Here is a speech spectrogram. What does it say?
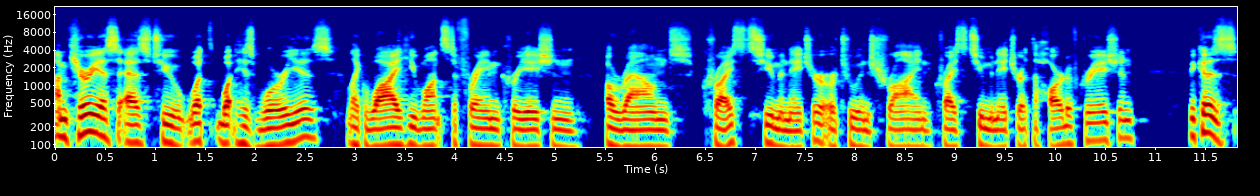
I'm curious as to what what his worry is, like why he wants to frame creation around Christ's human nature or to enshrine Christ's human nature at the heart of creation, because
